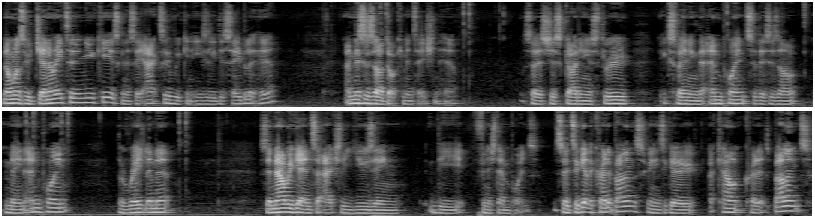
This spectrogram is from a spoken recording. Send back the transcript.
Now once we've generated a new key, it's going to say active, we can easily disable it here. And this is our documentation here. So it's just guiding us through explaining the endpoint. So this is our main endpoint, the rate limit. So now we get into actually using the finished endpoints. So to get the credit balance, we need to go account credits balance,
